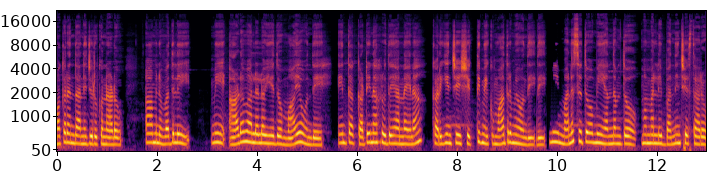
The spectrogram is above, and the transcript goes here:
మకరందాన్ని జురుకున్నాడు. ఆమెను వదిలి మీ ఆడవాళ్ళలో ఏదో మాయ ఉంది ఎంత కఠిన హృదయాన్నైనా కరిగించే శక్తి మీకు మాత్రమే ఉంది. మీ మనసుతో మీ అందంతో మమ్మల్ని బంధించేస్తారు.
